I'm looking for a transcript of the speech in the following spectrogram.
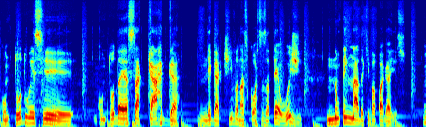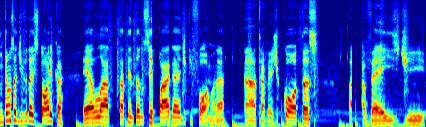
com todo esse com toda essa carga negativa nas costas até hoje, não tem nada que vá pagar isso. Então essa dívida histórica, ela tá tentando ser paga de que forma, né? Através de cotas, através de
